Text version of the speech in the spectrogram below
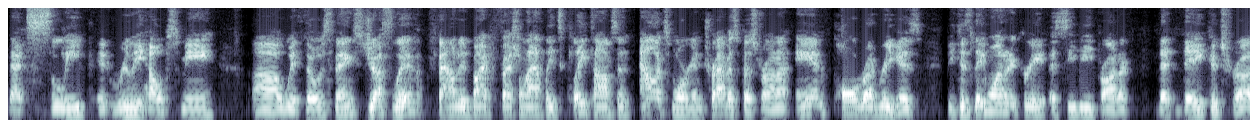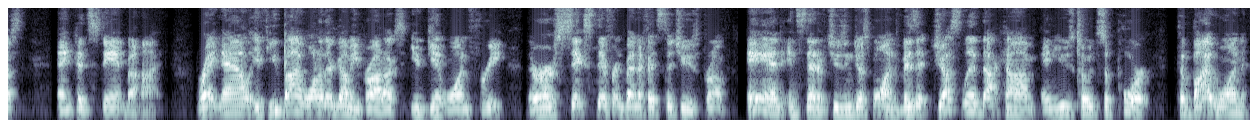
that sleep, it really helps me uh, with those things. Just Live, founded by professional athletes Klay Thompson, Alex Morgan, Travis Pastrana, and Paul Rodriguez, because they wanted to create a CBD product that they could trust and could stand behind. Right now, if you buy one of their gummy products, you get one free. There are six different benefits to choose from. And instead of choosing just one, visit justlive.com and use code SUPPORT to buy one,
